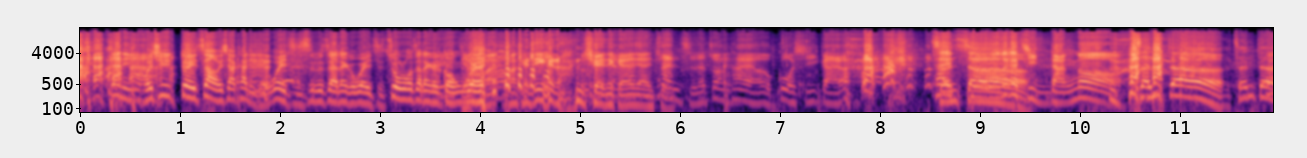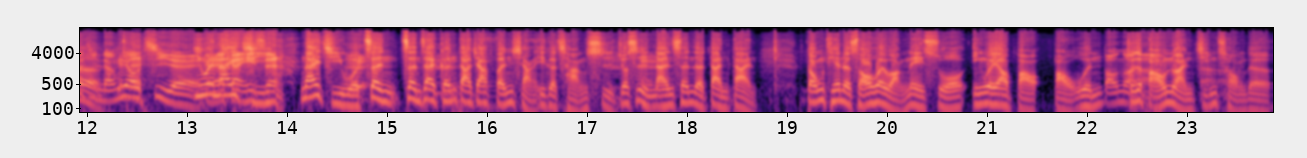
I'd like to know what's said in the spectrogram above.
那你回去对照一下，看你的位置是不是在那个位置，坐落在那个工位。马马肯定很安全，你跟他这样讲。站直的状态哦，有过膝盖哦。太扯了，那个锦囊哦，真的真那的锦，囊妙计哎，因为那一集那一集我正正在跟大家分享一个常识，就是男生的蛋蛋冬天的时候会往内缩，因为要保保温，保暖啊就是保暖精虫的。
